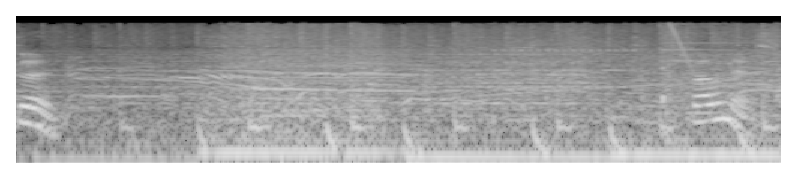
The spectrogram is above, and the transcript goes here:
Good. Bonus.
